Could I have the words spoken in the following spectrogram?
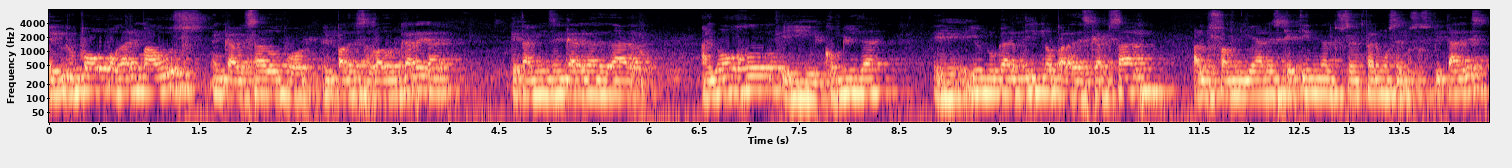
El grupo Hogar Emaús, encabezado por el padre Salvador Carrera, que también se encarga de dar alojo y comida eh, y un lugar digno para descansar a los familiares que tienen a sus enfermos en los hospitales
